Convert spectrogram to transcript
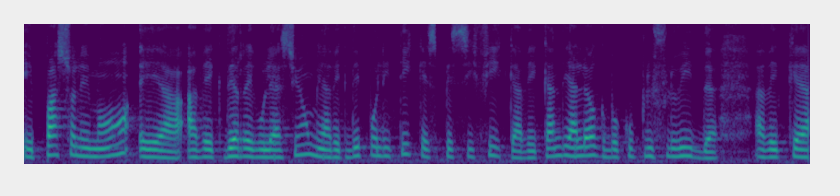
et pas seulement et, euh, avec des régulations, mais avec des politiques spécifiques, avec un dialogue beaucoup plus fluide, avec euh,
